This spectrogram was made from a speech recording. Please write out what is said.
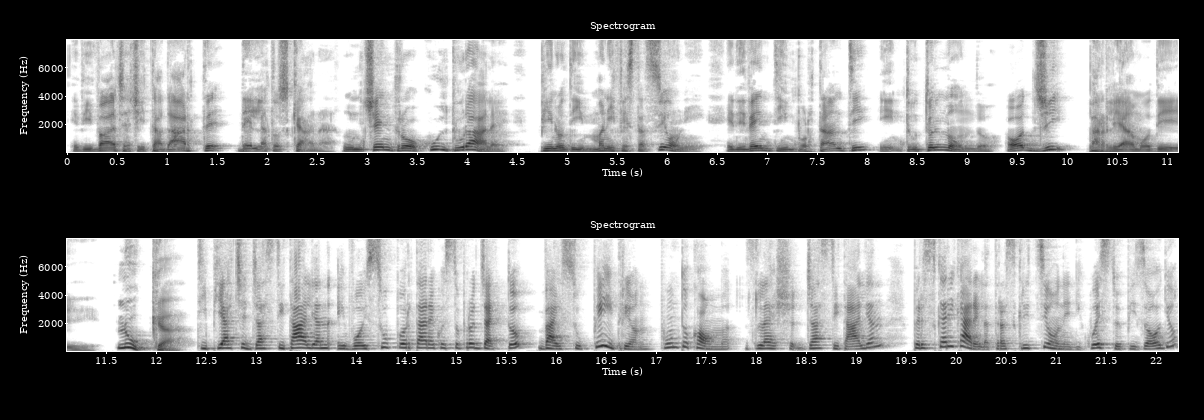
e vivace città d'arte della Toscana, un centro culturale pieno di manifestazioni ed eventi importanti in tutto il mondo. Oggi parliamo di Lucca. Ti piace Just Italian e vuoi supportare questo progetto? Vai su patreon.com slash justitalian per scaricare la trascrizione di questo episodio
